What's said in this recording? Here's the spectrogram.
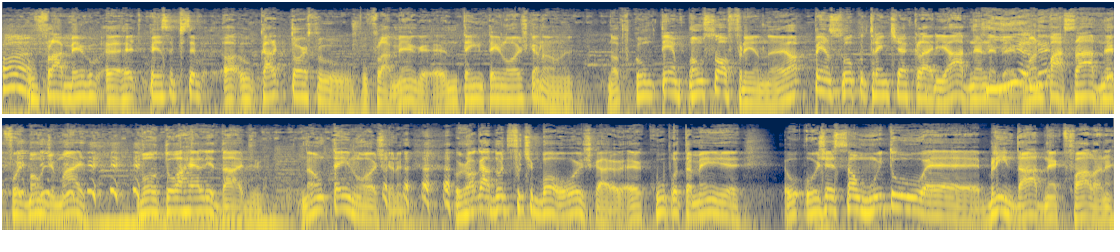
Ah. O Flamengo, eh, a gente pensa que você. O cara que torce pro, pro Flamengo eh, não tem, tem lógica, não, né? Nós ficamos um tempão sofrendo, né? Ela pensou que o trem tinha clareado, né, O ano né? passado, né? Que foi bom demais. Voltou à realidade. Não tem lógica, né? O jogador de futebol hoje, cara, é culpa também. é, hoje eles são muito é, blindados, né? Que fala, né?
